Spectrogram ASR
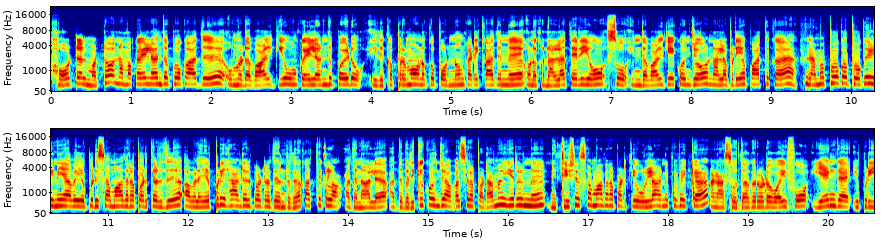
ஹோட்டல் மட்டும் நம்ம கையிலேருந்து போகாது. உன்னோட வாழ்க்கையும் உன் கையிலேருந்து போயிடும். இதுக்கப்புறமா உனக்கு பொண்ணும் கிடைக்காதுன்னு உனக்கு நல்லா தெரியும். ஸோ இந்த வாழ்க்கையை கொஞ்சம் நல்லபடியாக பார்த்துக்க நம்ம போக போக இனி அவள் எப்படி சமாதானப்படுத்துறது? அவளை எப்படி ஹேண்டில் பண்ணுறதுன்றத கற்றுக்கலாம் அதனால அது வரைக்கும் கொஞ்சம் அவசரப்படாமல் இருன்னு நிதிஷை சமாதானப்படுத்தி உள்ளே அனுப்பி வைக்க. ஆனால் சுதாகரோட ஒய்ஃபோ ஏங்க இப்படி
